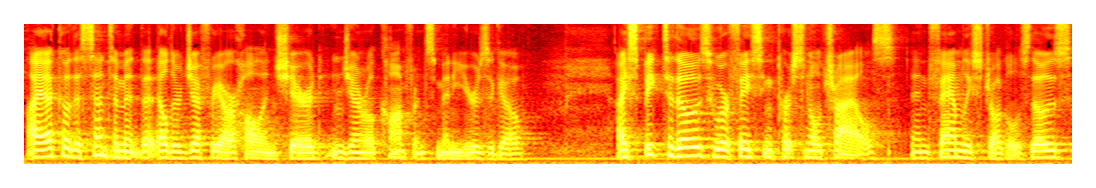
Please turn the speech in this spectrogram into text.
I echo the sentiment that Elder Jeffrey R. Holland shared in General Conference many years ago. I speak to those who are facing personal trials and family struggles, those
